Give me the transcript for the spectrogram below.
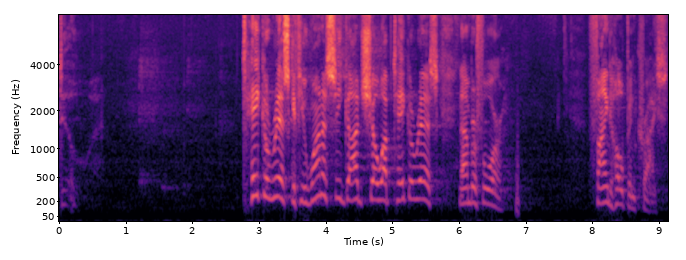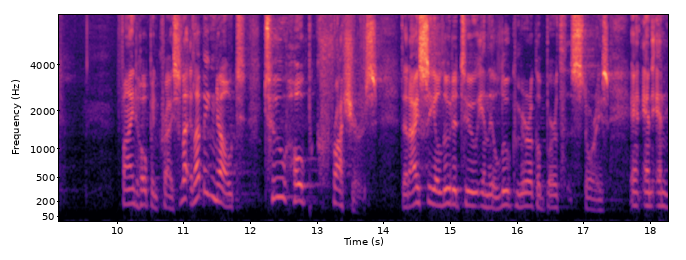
do. Take a risk. If you want to see God show up, take a risk. Number four, find hope in Christ. Find hope in Christ. Let, let me note two hope crushers that I see alluded to in the Luke miracle birth stories. And, and, and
